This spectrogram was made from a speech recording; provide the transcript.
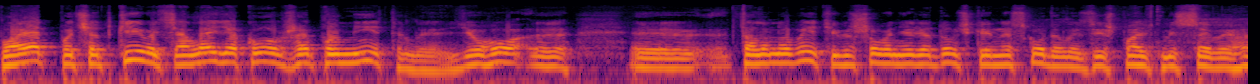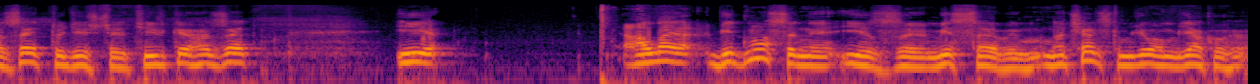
поет-початківець, але якого вже помітили. Його е, е, талановиті віршовані рядочки не сходили зі шпальт місцевих газет, тоді ще тільки газет. І, але відносини із місцевим начальством його, м'яко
